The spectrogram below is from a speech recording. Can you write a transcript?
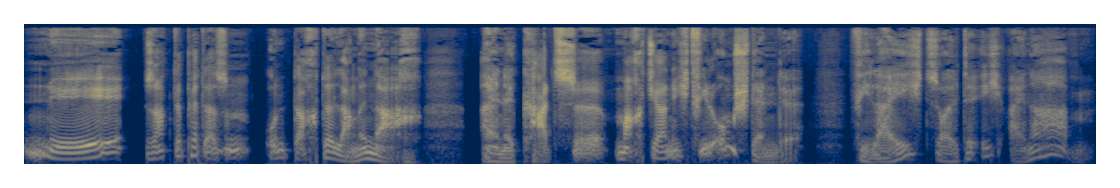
Nee, sagte Patterson und dachte lange nach. Eine Katze macht ja nicht viel Umstände. Vielleicht sollte ich eine haben.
